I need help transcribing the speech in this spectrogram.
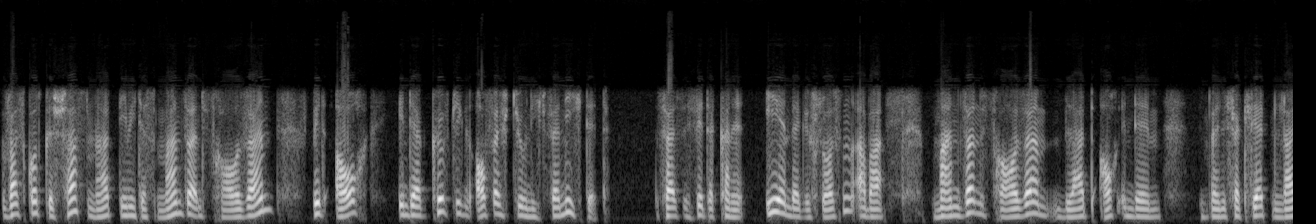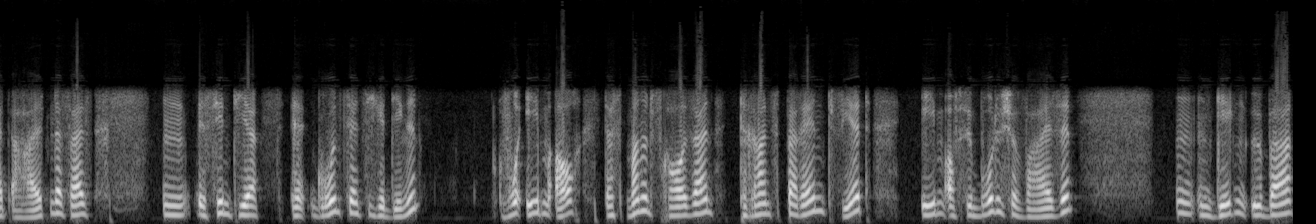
was Gott geschaffen hat, nämlich das Mannsein Frausein, wird auch in der künftigen Auferstehung nicht vernichtet. Das heißt, es wird ja keine Ehe mehr geschlossen, aber Mannsein und Frausein bleibt auch in dem, in dem verklärten Leib erhalten. Das heißt, es sind hier äh, grundsätzliche Dinge, wo eben auch das Mann und Frausein transparent wird, eben auf symbolische Weise gegenüber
